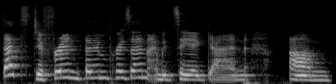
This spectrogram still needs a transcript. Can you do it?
That's different than in prison. I would say again, um,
